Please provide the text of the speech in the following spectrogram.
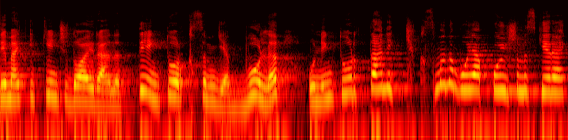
Demak ikkinchi doirani teng to'rt qismga bo'lib uning to'rtdan ikki qismini bo'yab qo'yishimiz kerak.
